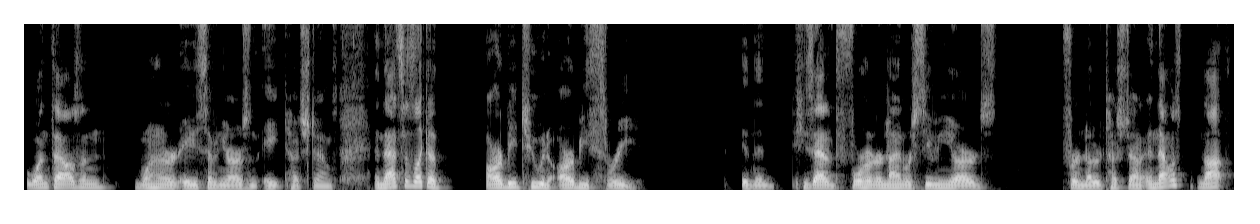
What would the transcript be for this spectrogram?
1,187 yards and eight touchdowns, and that's as like a RB two and RB three. and then he's added 409 receiving yards for another touchdown, and that was not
